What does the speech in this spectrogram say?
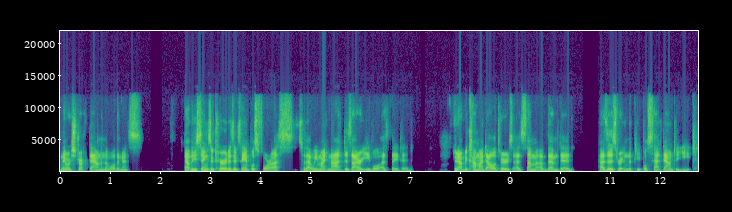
and they were struck down in the wilderness. Now, these things occurred as examples for us, so that we might not desire evil as they did. Do not become idolaters as some of them did. As it is written, the people sat down to eat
